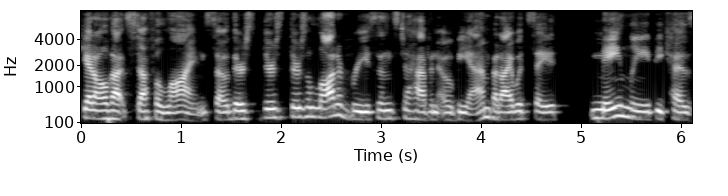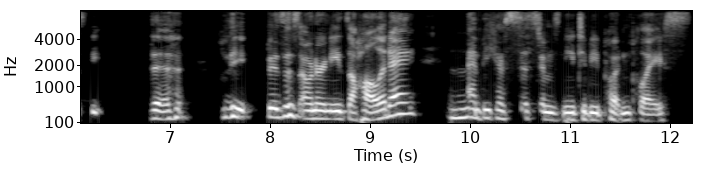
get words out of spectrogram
get all that stuff aligned. So there's there's there's a lot of reasons to have an OBM, but I would say mainly because the the, the business owner needs a holiday mm-hmm. and because systems need to be put in place.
